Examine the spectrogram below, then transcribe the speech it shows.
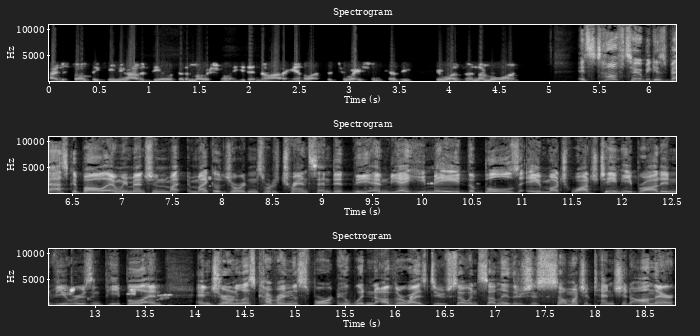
I just don't think he knew how to deal with it emotionally. He didn't know how to handle that situation because he, he wasn't a number one. It's tough too because basketball, and we mentioned My- Michael Jordan sort of transcended the NBA. He made the Bulls a much watched team. He brought in viewers and people and and journalists covering the sport who wouldn't otherwise do so. And suddenly there's just so much attention on there.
